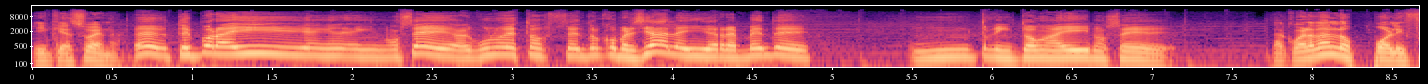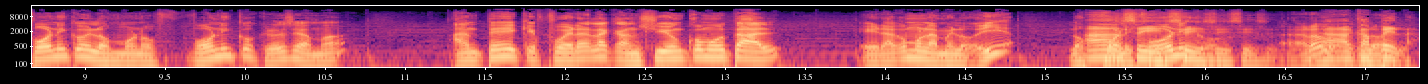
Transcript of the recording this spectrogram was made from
¿Y qué suena? Eh, estoy por ahí en, en, no sé, alguno de estos centros comerciales y de repente un trintón ahí, no sé. ¿Te acuerdas los polifónicos y los monofónicos, creo que se llama? Antes de que fuera la canción como tal, era como la melodía. Los ah, polifónicos. sí, sí, sí, sí. Claro, a capela.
